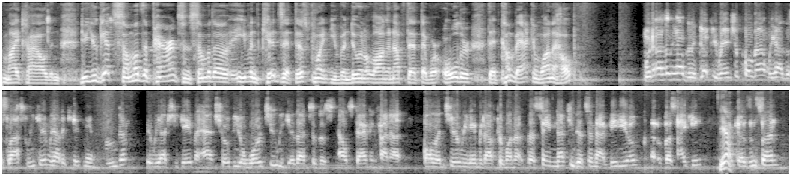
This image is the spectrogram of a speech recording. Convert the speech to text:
my child." And do you get some of the parents and some of the even kids at this point? You've been doing it long enough that they were older that come back and want to help. That we have the Guppy Ranger program, we had this last weekend. We had a kid named Ruben that we actually gave an anchovy award to. We gave that to this outstanding kind of volunteer. We named it after one of the same nephew that's in that video of us hiking. Yeah, my cousin's son.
